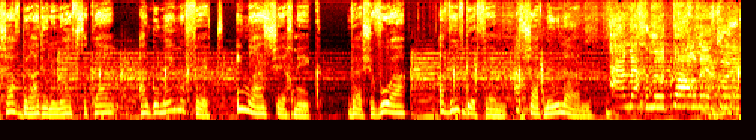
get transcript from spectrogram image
עכשיו ברדיו ללא הפסקה, אלבומי מופת עם רז שכניק. והשבוע, אביב גפן, עכשיו מעונן. אנחנו דור מצוין!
